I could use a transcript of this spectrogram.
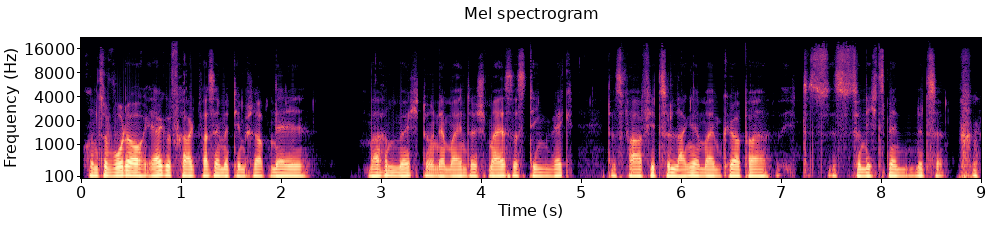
Und so wurde auch er gefragt, was er mit dem Schrapnell machen möchte. Und er meinte, schmeiß das Ding weg. Das war viel zu lange in meinem Körper. Das ist zu nichts mehr nütze.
